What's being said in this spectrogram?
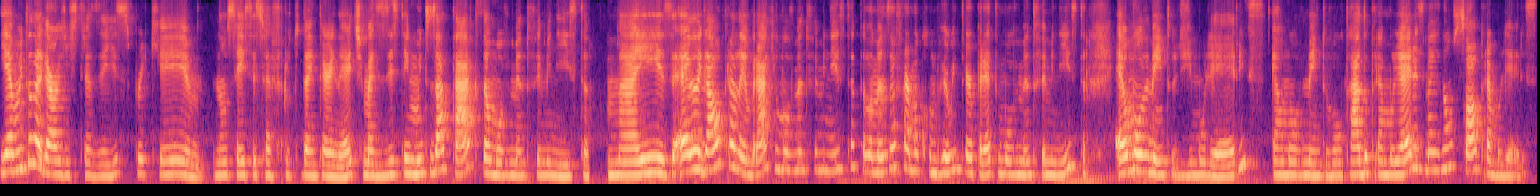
e é muito legal a gente trazer isso, porque não sei se isso é fruto da internet, mas existem muitos ataques ao movimento feminista. Mas é legal para lembrar que o movimento feminista, pelo menos a forma como eu interpreto o movimento feminista, é um movimento de mulheres, é um movimento voltado para mulheres, mas não só para mulheres.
